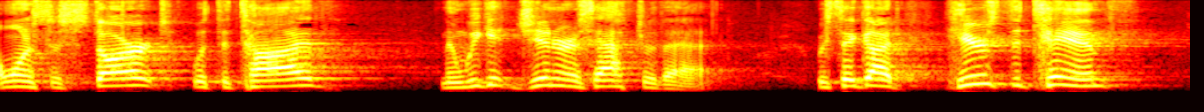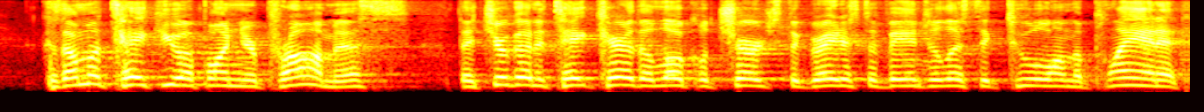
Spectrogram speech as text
I want us to start with the tithe, and then we get generous after that. We say, God, here's the tenth, because I'm gonna take you up on your promise that you're going to take care of the local church, the greatest evangelistic tool on the planet,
